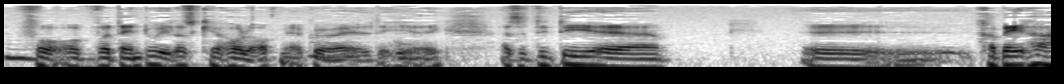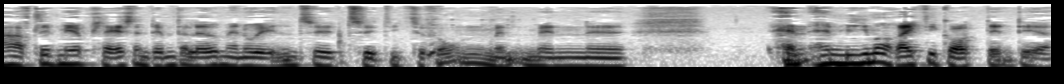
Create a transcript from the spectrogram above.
mm. for og, hvordan du ellers kan holde op med at gøre alt det her. Ikke? Altså det, det er... Øh, Krabat har haft lidt mere plads end dem, der lavede manualen til, til diktafonen, men, men øh, han, han mimer rigtig godt den der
